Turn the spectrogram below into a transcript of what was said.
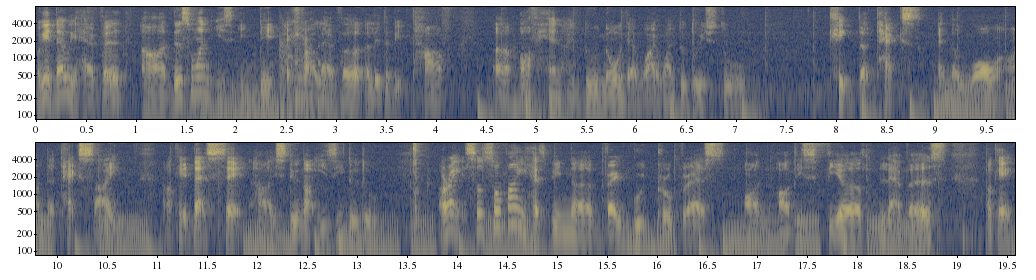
Okay, there we have it. Uh, this one is indeed extra level, a little bit tough. Uh, offhand, I do know that what I want to do is to kick the text and the wall on the text side. Okay, that said, uh, it's still not easy to do. Alright, so so far it has been a very good progress on all these fear levels. Okay,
